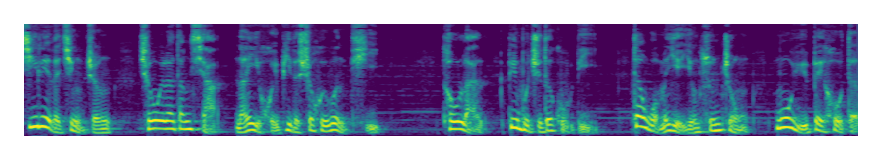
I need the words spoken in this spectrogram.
激烈的竞争成为了当下难以回避的社会问题。偷懒并不值得鼓励，但我们也应尊重摸鱼背后的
